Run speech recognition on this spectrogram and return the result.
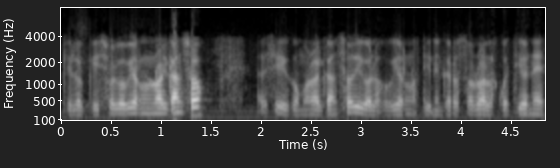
que lo que hizo el gobierno no alcanzó, Así que como no alcanzó, digo, los gobiernos tienen que resolver las cuestiones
